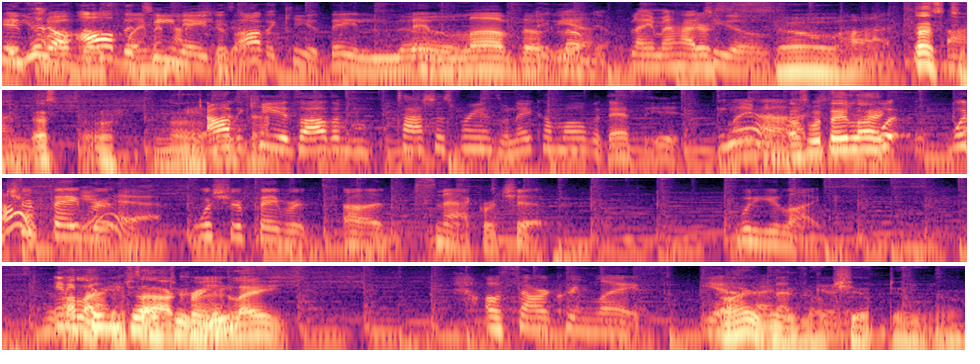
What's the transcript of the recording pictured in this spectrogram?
Man. Kids And you know, all the teenagers, all the kids, they love. They love those. They yeah. love them. Flaming hot They're Cheetos. so hot. That's just, that's uh, no. all the kids, all the Tasha's friends, when they come over, that's it. Flamin' Yeah. That's what they like. What, what's your Oh, favorite? yeah. What's your favorite uh, snack or chip? What do you like? I like them sour talking cream me? lays. Oh, sour cream lace. Yeah, I ain't that's really no good. chip dude. I don't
